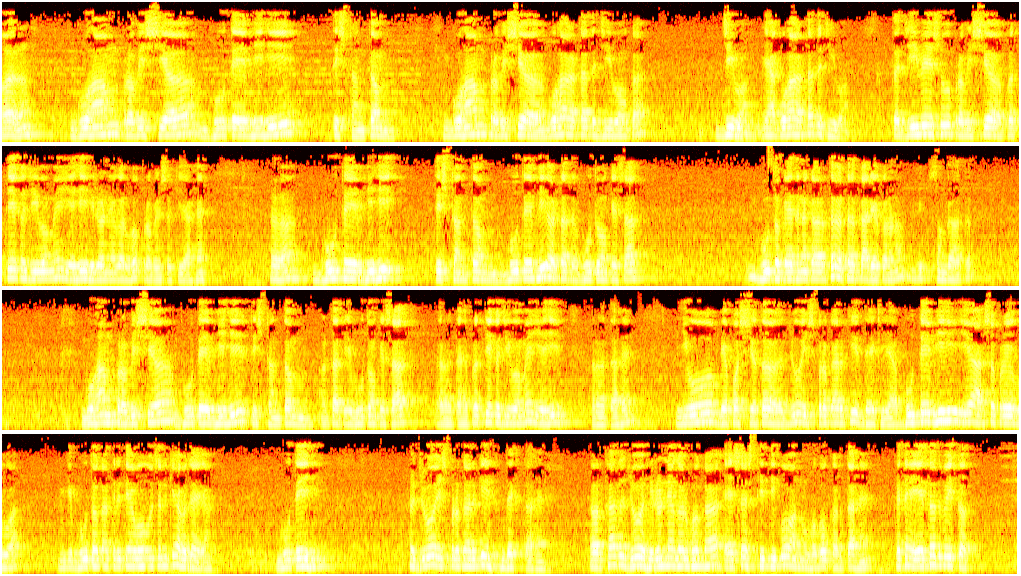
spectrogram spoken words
और गुहाम प्रविश्य भूते भी तिष्ठतम गुहाम प्रविश्य, गुहा अर्थात जीवों का जीव। यहाँ गुहा अर्थात जीव। तो जीवेशु प्रविश्य, प्रत्येक जीव में यही हिरण्यगर्भ प्रवेश किया है। भूते भी तिष्ठतम भूते भी अर्थात भूतों के साथ भूत कह देने का अर्थ अर्थात कार्यकरण, संघात। गुहाम प्रविश्य भूते भी तिष्ठतम अर्थात ये भूतों के साथ रहता है। प्रत्येक जीव में यही रहता है। यो व्यपश्यत, जो इस प्रकार की देख लिया। भूते भी ये आर्ष प्रयोग हुआ। क्योंकि भूत का तृतीय बहुवचन क्या हो जाएगा? भूते ही जो इस प्रकार की देखता है। अर्थात जो हिरण्यगर्भ का ऐसा स्थिति को अनुभव करता है, कहते हैं, एतद वे तत्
